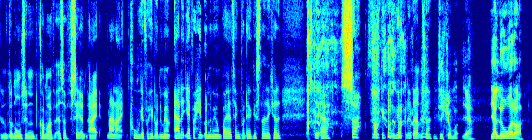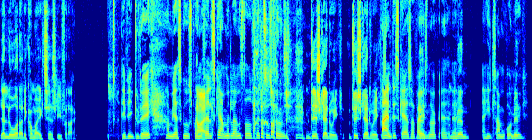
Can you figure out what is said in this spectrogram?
om du nogensinde kommer, altså ser, nej, nej, nej, puh, jeg får helt ondt i maven. Ærligt, jeg får helt ondt i maven, bare jeg tænker på det, jeg kan slet ikke have det. Så det er så fucking uhyggeligt, altså. Det kommer, ja. Jeg lover dig, jeg lover dig, det kommer ikke til at ske for dig. Det ved du da ikke, om jeg skal ud og springe faldskærm et eller andet sted på et tidspunkt. men det skal du ikke. Det skal du ikke. Nej, det skal jeg så faktisk men, nok af, men, af helt samme grund, men, ikke?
